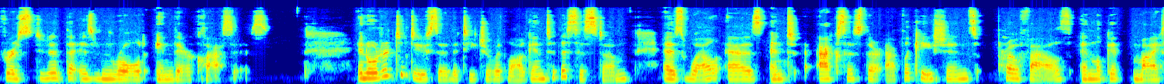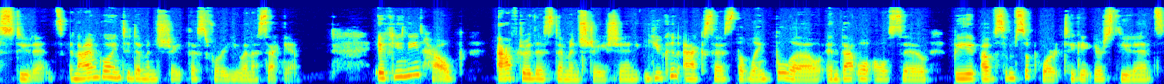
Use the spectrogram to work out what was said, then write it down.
for a student that is enrolled in their classes. In order to do so, the teacher would log into the system as well as access their applications, profiles, and look at My Students. And I'm going to demonstrate this for you in a second. If you need help, after this demonstration, you can access the link below and that will also be of some support to get your students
